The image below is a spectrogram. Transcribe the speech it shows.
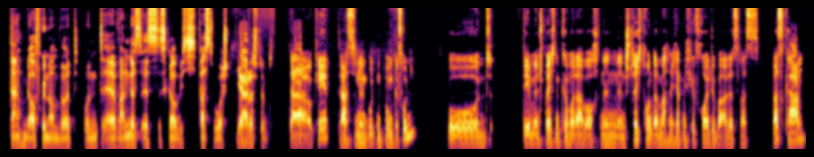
dankend aufgenommen wird. Und äh, wann das ist, ist, glaube ich, fast wurscht. Ja, das stimmt. Da, okay, da hast du einen guten Punkt gefunden. Und dementsprechend können wir da aber auch einen, einen Strich drunter machen. Ich habe mich gefreut über alles, was, was kam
